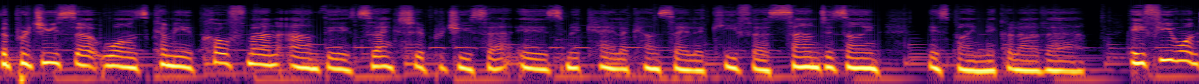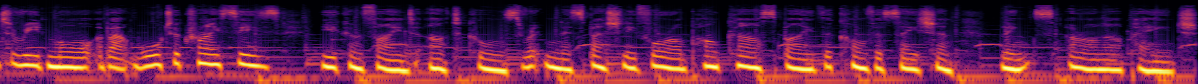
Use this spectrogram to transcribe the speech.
The producer was Camille Kauffmann, and the executive producer is Michaëla Cancela Kieffer. Sound design is by Nicolas Vair. If you want to read more about water crises, you can find articles written especially for our podcast by The Conversation. Links are on our page.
